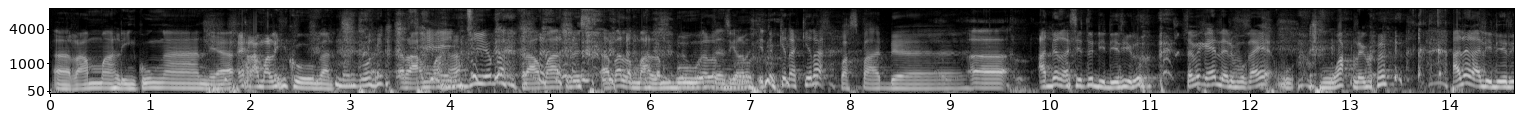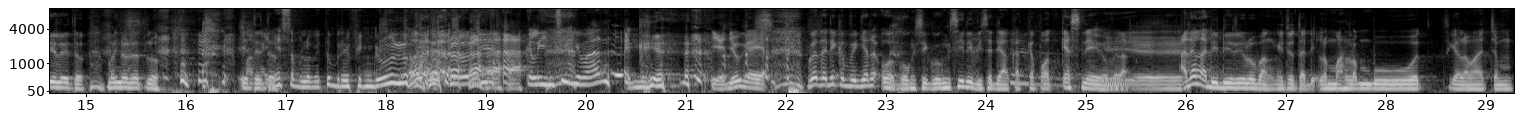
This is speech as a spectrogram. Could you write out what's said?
eh, ramah lingkungan ya, eh ramah lingkungan, ramah, Enji apa? ramah terus apa lemah lembut dan segala macam. Itu kira-kira waspada. eh, ada gak sih itu di diri lu? Tapi kayaknya dari mukanya mu- muak deh gue. ada gak di diri lu itu menurut lu? itu tuh. Makanya sebelum itu briefing dulu. Lu lihat kelinci gimana? Iya juga ya. Gue tadi kepikiran, wah gongsi-gongsi nih bisa diangkat ke podcast nih. Gue bilang. Iya. Ada nggak di diri lu bang itu tadi lemah lembut segala macem.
